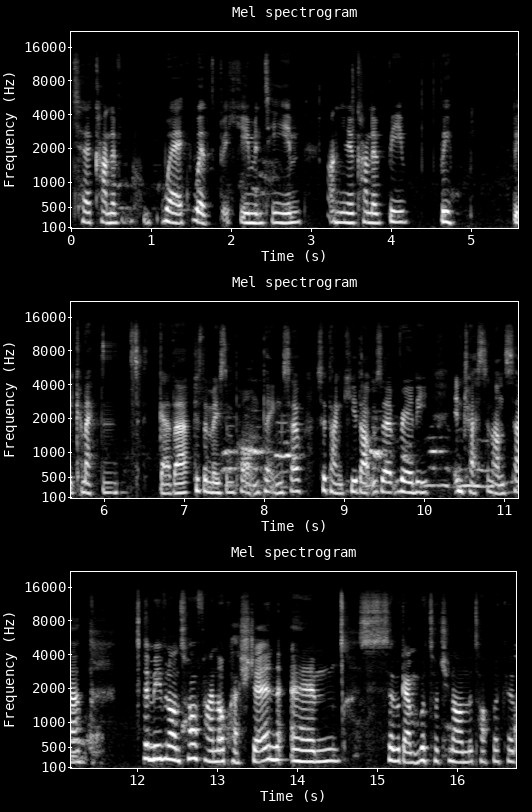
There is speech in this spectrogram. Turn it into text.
to kind of work with the human team and you know kind of be be be connected together is the most important thing. So so thank you. That was a really interesting answer. So moving on to our final question. Um, so again, we're touching on the topic of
